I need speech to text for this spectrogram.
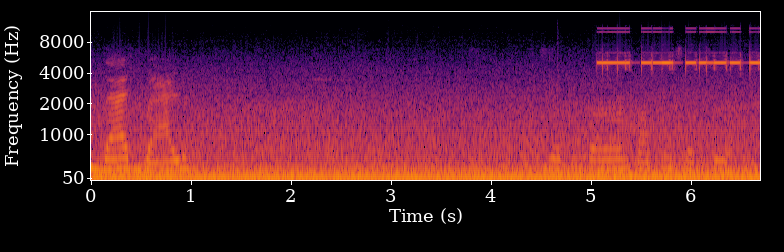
not that bad. Like, I'm passing circles.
